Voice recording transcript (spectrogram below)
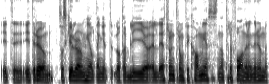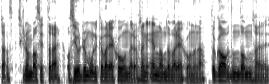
i ett, i ett rum. Så skulle de helt enkelt låta bli, eller jag tror inte de fick ha med sig sina telefoner in i rummet ens. Skulle de bara sitta där och så gjorde de olika variationer och sen i en av de variationerna, då gav de dem så här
